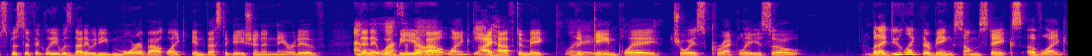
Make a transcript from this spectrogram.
specifically was that it would be more about like investigation and narrative And than it would be about about like I have to make play. the gameplay choice correctly. So, but I do like there being some stakes of like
